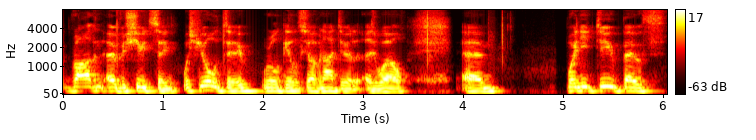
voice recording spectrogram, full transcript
rather than overshooting, which we all do, we're all guilty of, and I do it as well. Um, when you do both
